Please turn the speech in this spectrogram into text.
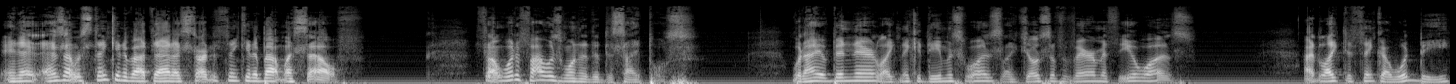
And as I was thinking about that, I started thinking about myself. I thought, what if I was one of the disciples? Would I have been there like Nicodemus was, like Joseph of Arimathea was? I'd like to think I would be.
